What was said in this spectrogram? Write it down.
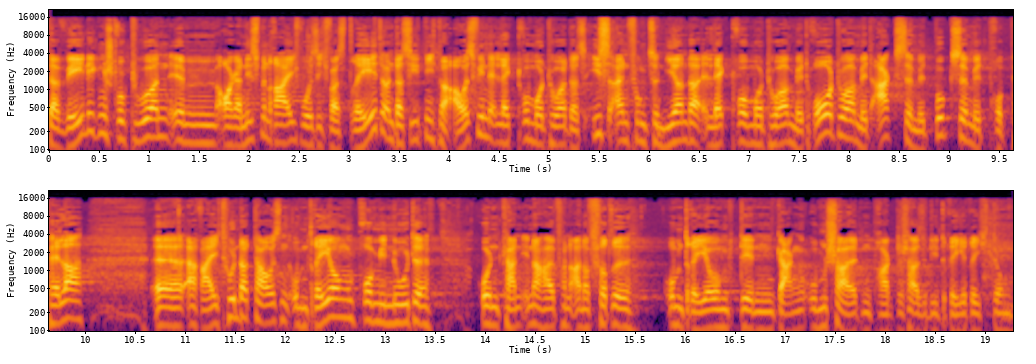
der wenigen Strukturen im Organismenreich, wo sich was dreht. Und das sieht nicht nur aus wie ein Elektromotor, das ist ein funktionierender Elektromotor mit Rotor, mit Achse, mit Buchse, mit Propeller, äh, erreicht 100.000 Umdrehungen pro Minute und kann innerhalb von einer Viertel Umdrehung den Gang umschalten, praktisch also die Drehrichtung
